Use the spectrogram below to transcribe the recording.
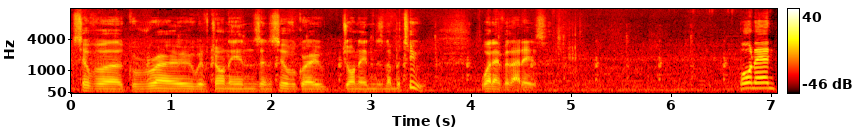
SylvaGrow with John Innes, and SylvaGrow John Innes number two, whatever that is. Morning.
